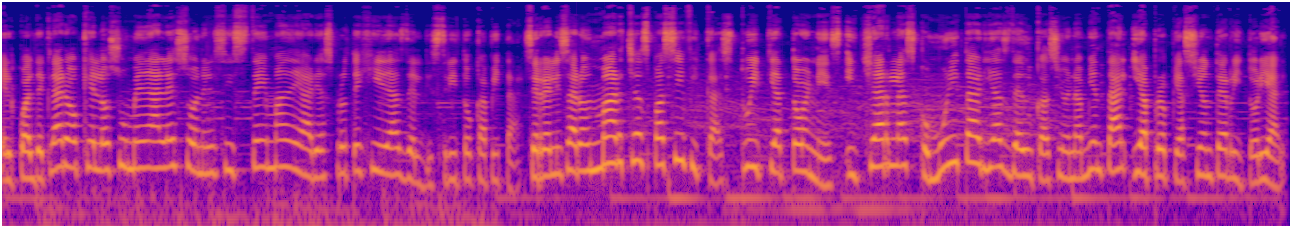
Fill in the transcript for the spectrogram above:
el cual declaró que los humedales son el sistema de áreas protegidas del Distrito Capital. Se realizaron marchas pacíficas, tuiteatones y charlas comunitarias de educación ambiental y apropiación territorial,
